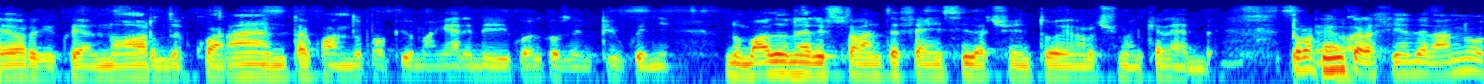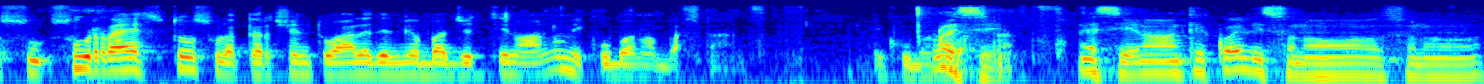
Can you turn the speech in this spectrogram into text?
euro, che qui al nord 40 quando proprio magari bevi qualcosa in più, quindi non vado nel ristorante fancy da 100 euro, ci mancherebbe. Però comunque alla fine dell'anno su, sul resto, sulla percentuale del mio budgettino anno, mi cubano abbastanza. Mi cubano eh abbastanza. Sì, eh sì no, anche quelli sono... sono...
